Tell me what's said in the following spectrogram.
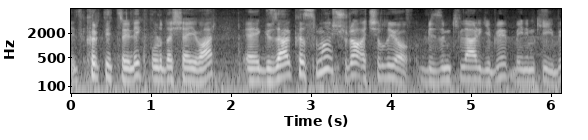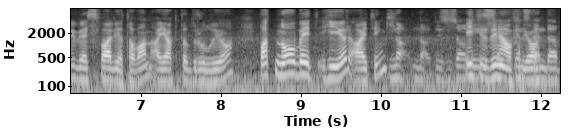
It's 40 litrelik. Burada şey var. Ee, güzel kısmı şura açılıyor. Bizimkiler gibi, benimki gibi Westfalia tavan ayakta duruluyor. But no bed here, I think. No, no. This is only It is so enough, you can stand up.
